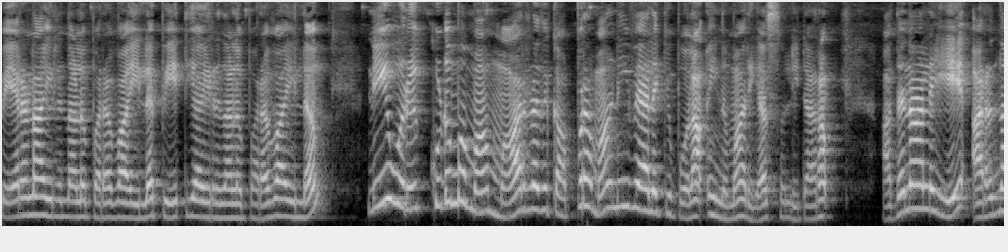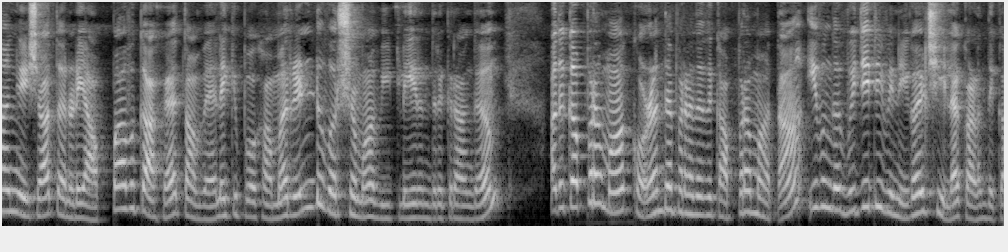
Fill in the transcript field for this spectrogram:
பேரனாக இருந்தாலும் பரவாயில்லை பேத்தியாக இருந்தாலும் பரவாயில்லை. நீ ஒரு குடும்பமாக மாறினதுக்கு அப்புறமா நீ வேலைக்கு போகலாம் இந்த மாதிரியா சொல்லிட்டாராம். அதனாலேயே அறந்தாங்கேஷா தன்னுடைய அப்பாவுக்காக தான் வேலைக்கு போகாமல் ரெண்டு வருஷமாக வீட்டிலே இருந்திருக்கிறாங்க. அதுக்கப்புறமா குழந்தை பிறந்ததுக்கு அப்புறமா தான் இவங்க விஜய் டிவி நிகழ்ச்சியில் கலந்துக்க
